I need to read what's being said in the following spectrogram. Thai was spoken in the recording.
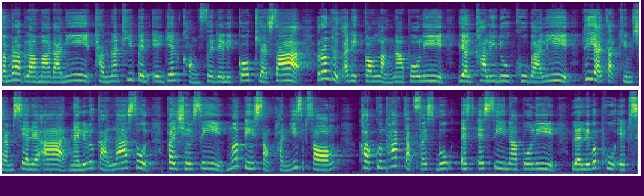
สำหรับลามาดานีทำหน้าที่เป็นเอเย่นของเฟเดริโกเคียซารวมถึงอดีตกองหลังนาโปลี อย่างคาริดูคูบาลีที่ย้ายจากทีมแชมป์เซเรียอาในฤดูกาลล่าสุด ไปเชลซีเมื่อปี 2022 ขอบคุณภาพจาก Facebook SSC นาโปลีและ Liverpool FC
